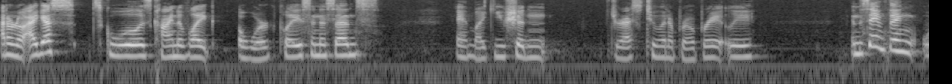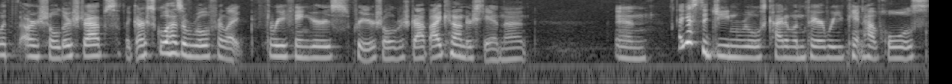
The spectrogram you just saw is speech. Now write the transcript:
I don't know. I guess school is kind of like a workplace in a sense, and like you shouldn't dress too inappropriately. And the same thing with our shoulder straps. Like our school has a rule for like three fingers for your shoulder strap. I can understand that. And I guess the jean rule is kind of unfair where you can't have holes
